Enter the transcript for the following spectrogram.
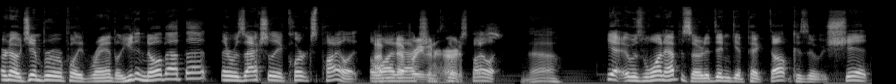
Or no, Jim Breuer played Randall. You didn't know about that? There was actually a Clerks pilot, a I've live never action even heard Clerks of pilot. No. Yeah, it was one episode. It didn't get picked up because it was shit.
